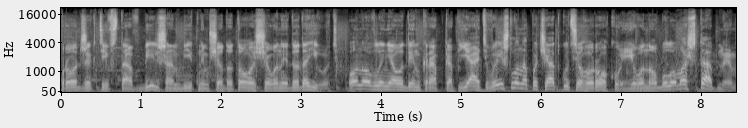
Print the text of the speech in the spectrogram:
проджектів став більш амбітним щодо того, що вони додають. Оновлення 1.5 вийшло на початку цього року, і воно було масштабним.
